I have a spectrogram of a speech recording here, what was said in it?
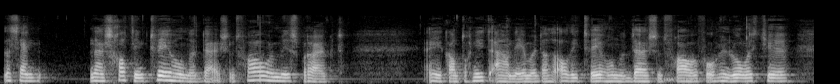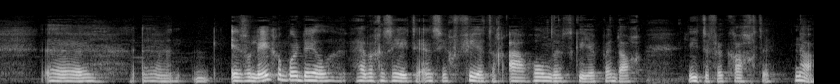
Er zijn naar schatting 200.000 vrouwen misbruikt. En je kan toch niet aannemen dat al die 200.000 vrouwen voor hun lolletje uh, uh, in zo'n legerbordeel hebben gezeten en zich 40 à 100 keer per dag lieten verkrachten. Nou,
